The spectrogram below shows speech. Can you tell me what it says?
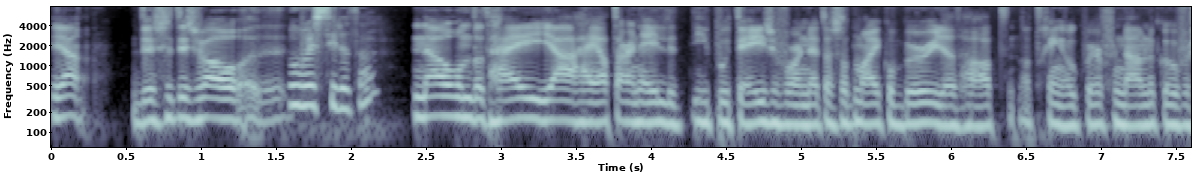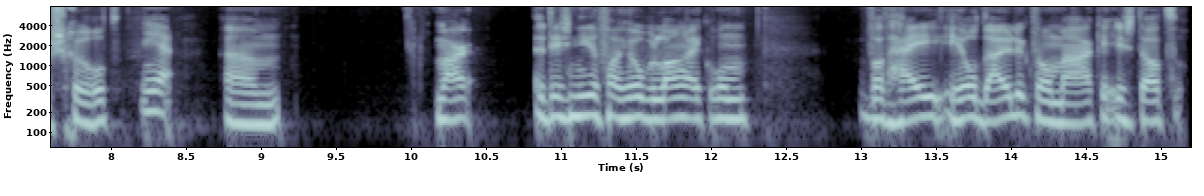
Ja, dus het is wel, eh, Hoe wist hij dat dan? Nou, omdat hij, ja, hij had daar een hele hypothese voor, net als dat Michael Burry dat had. Dat ging ook weer voornamelijk over schuld. Ja. Ehm, maar het is in ieder geval heel belangrijk om, wat hij heel duidelijk wil maken, is dat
